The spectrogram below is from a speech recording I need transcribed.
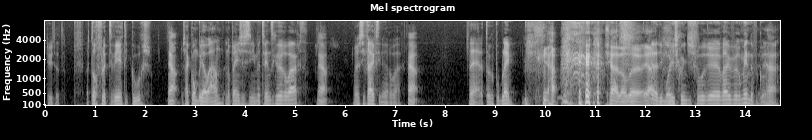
duurt het. Maar toch fluctueert die koers. Ja, Dus hij komt bij jou aan en opeens is hij niet meer 20 euro waard, ja, maar is hij 15 euro waard. ja. Nou ja, dat is toch een probleem. ja. ja, dan... eh, ja. Ja, die mooie schoentjes voor eh 5 euro minder verkocht. Ja.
